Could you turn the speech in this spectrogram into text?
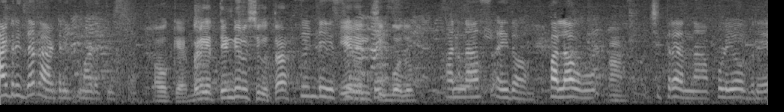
ಆರ್ಡ್ರ್ ಇದ್ದಾಗ ಆರ್ಡರ್ ಮಾಡ್ತೀವಿ ಸರ್. ಓಕೆ ಬೆಳಿಗ್ಗೆ ತಿಂಡಿನೂ ಸಿಗುತ್ತಾ? ತಿಂಡಿ ಏನೇನು ಸಿಗ್ಬೋದು? ಅನ್ನ ಸ- ಇದು ಪಲಾವು ಚಿತ್ರಾನ್ನ ಪುಳಿಯೋಗರೆ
